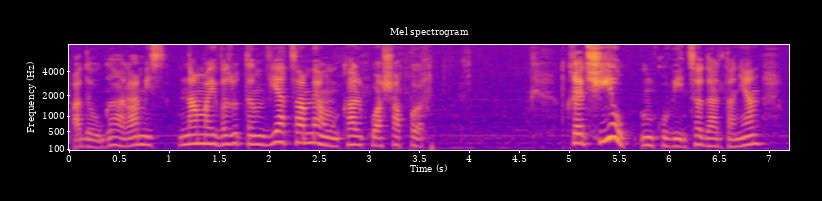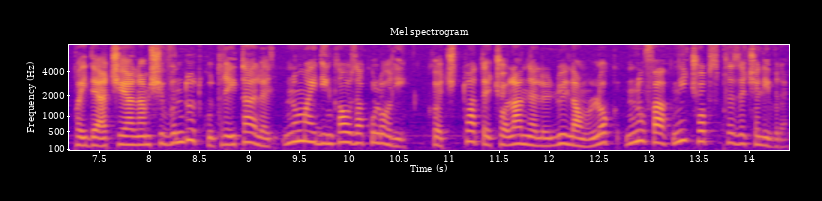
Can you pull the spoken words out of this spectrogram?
adăugă Aramis. N-am mai văzut în viața mea un cal cu așa păr." Cred și eu, în cuvință D'Artagnan, păi de aceea l-am și vândut cu trei taleri, numai din cauza culorii, căci toate ciolanele lui la un loc nu fac nici 18 livre.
